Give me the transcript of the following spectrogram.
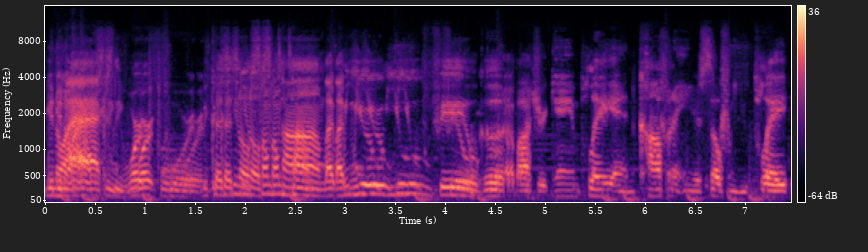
you know, I actually work for it because you know sometimes like when you you feel good about your gameplay and confident in yourself when you play,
